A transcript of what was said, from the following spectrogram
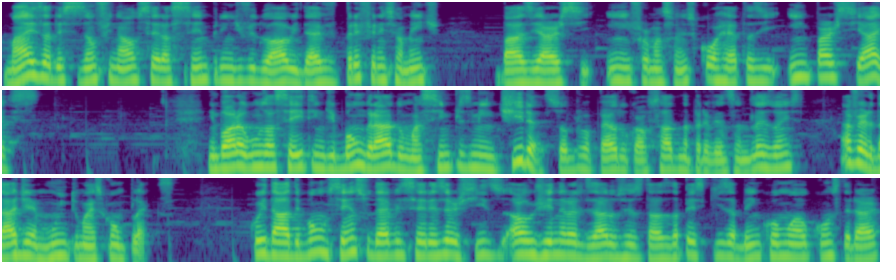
mas a decisão final será sempre individual e deve preferencialmente basear-se em informações corretas e imparciais. Embora alguns aceitem de bom grado uma simples mentira sobre o papel do calçado na prevenção de lesões, a verdade é muito mais complexa. Cuidado e bom senso devem ser exercidos ao generalizar os resultados da pesquisa, bem como ao considerar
